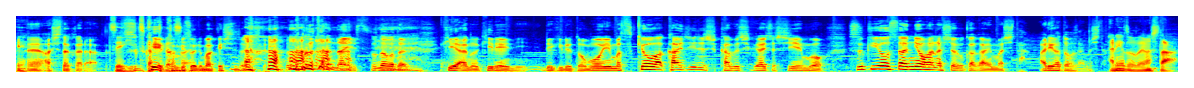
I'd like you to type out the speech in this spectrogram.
ええー、明日からぜひすげえカミソリ負けしてたんですけど、そんなことはないです。そんなことはきあの綺麗にできると思います。今日は怪印株式会社 CMO 鈴木洋さんにお話を伺いました。ありがとうございました。ありがとうございました。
